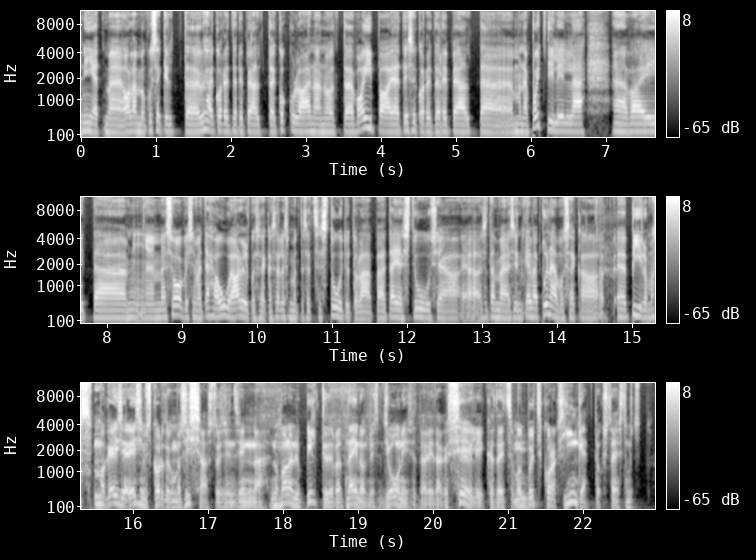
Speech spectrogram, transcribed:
nii, et me oleme kusagilt äh, ühe koridori pealt kokku laenanud äh, vaiba ja teise koridori pealt äh, mõne potilille, vaid me soovisime teha uue algusega selles mõttes, et see stuudio tuleb täiesti uus ja, ja seda me siin käime põnevusega piilumas. ma käisin esimest korda, kui ma sisse astusin sinna, noh, ma olen ju piltide pealt näinud, mis need joonised olid, aga see oli ikka täitsa, mul võttis korraks hingetuks täiesti, mõtlesin, et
